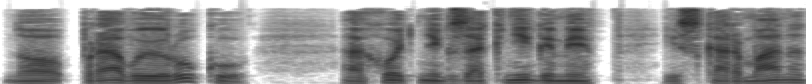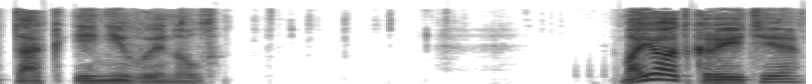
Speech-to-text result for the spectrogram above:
Но правую руку охотник за книгами из кармана так и не вынул. Мое открытие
